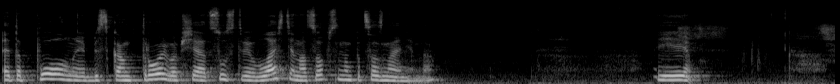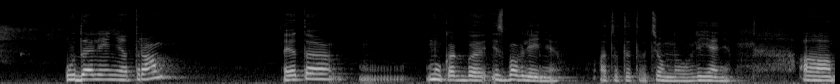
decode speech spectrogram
Это полный бесконтроль, вообще отсутствие власти над собственным подсознанием. Да? И удаление травм – это ну, как бы избавление от вот этого темного влияния. А А,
